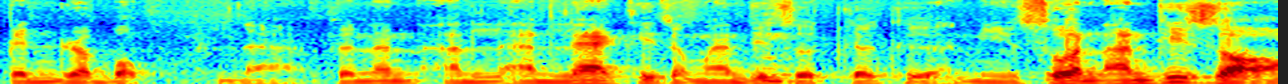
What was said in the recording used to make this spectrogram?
เป็นระบบนะเพราะนั้นอันอันแรกที่สำคัญที่สุดก็คืออันนี้ส่วนอันที่สอง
